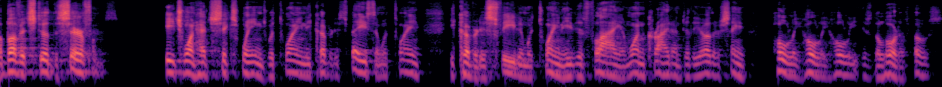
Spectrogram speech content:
Above it stood the seraphims. Each one had six wings. With twain he covered his face, and with twain he covered his feet, and with twain he did fly. And one cried unto the other, saying, Holy, holy, holy is the Lord of hosts.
